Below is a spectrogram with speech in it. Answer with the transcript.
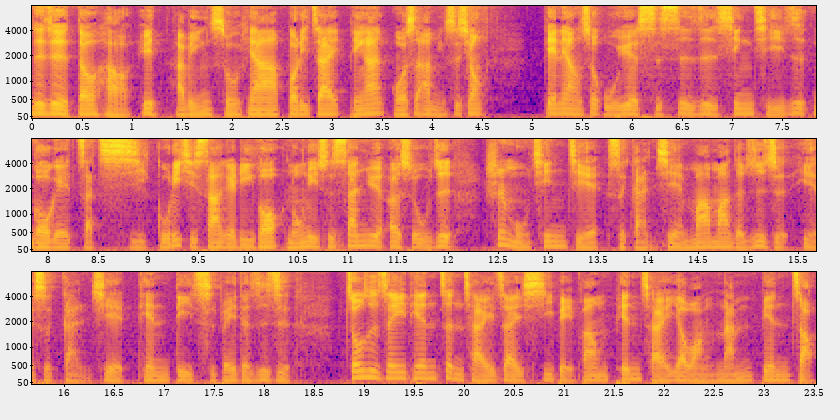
日日都好运，阿明属下玻璃斋平安。我是阿明师兄。天亮是五月十四日，星期日，五月十四，古历是三月二五，农历是三月二十五日，是母亲节，是感谢妈妈的日子，也是感谢天地慈悲的日子。周日这一天，正财在西北方，偏财要往南边找。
